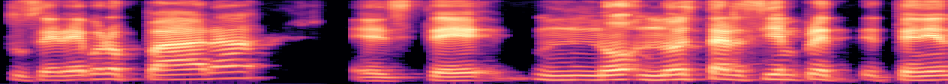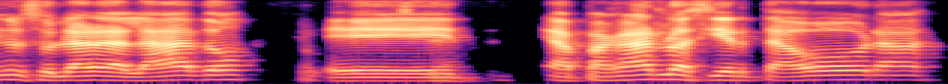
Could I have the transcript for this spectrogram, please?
tu cerebro para este, no, no estar siempre teniendo el celular al lado, eh, sí. apagarlo a cierta hora,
